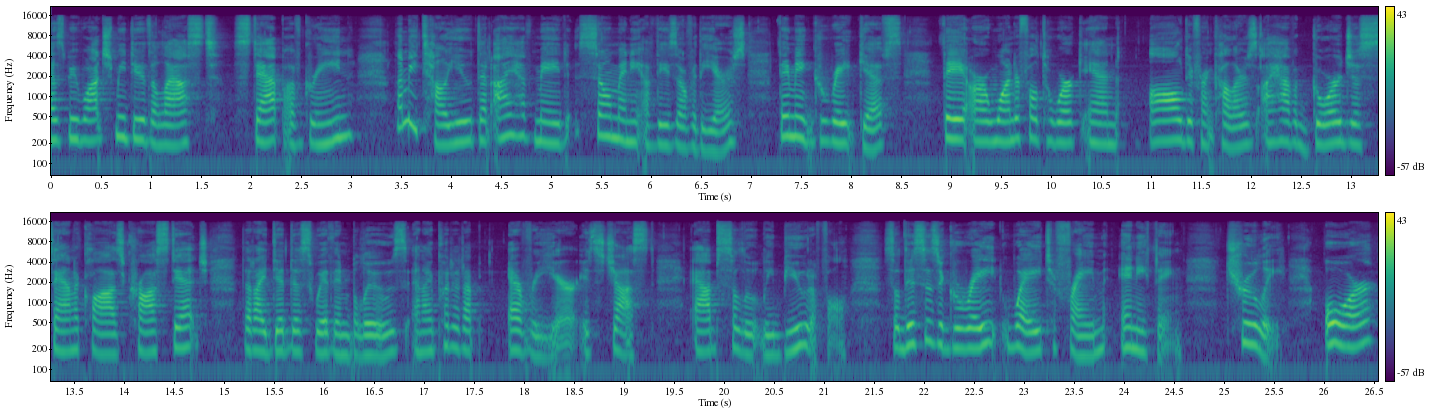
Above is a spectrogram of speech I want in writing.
As we watch me do the last step of green, let me tell you that I have made so many of these over the years. They make great gifts. They are wonderful to work in all different colors. I have a gorgeous Santa Claus cross stitch that I did this with in blues and I put it up every year. It's just absolutely beautiful. So this is a great way to frame anything, truly. Or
